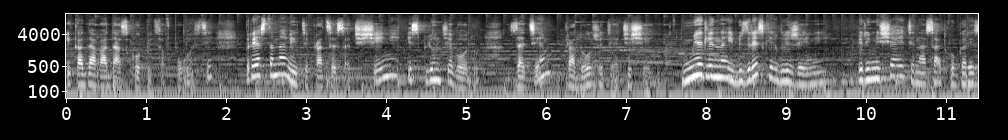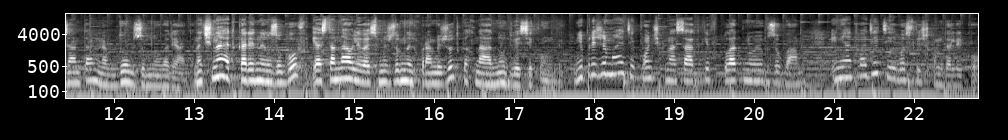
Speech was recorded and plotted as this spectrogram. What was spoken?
и когда вода скопится в полости, приостановите процесс очищения и сплюньте воду. Затем продолжите очищение. Медленно и без резких движений Перемещайте насадку горизонтально вдоль зубного ряда, начиная от коренных зубов и останавливаясь в межзубных промежутках на 1-2 секунды. Не прижимайте кончик насадки вплотную к зубам и не отводите его слишком далеко.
